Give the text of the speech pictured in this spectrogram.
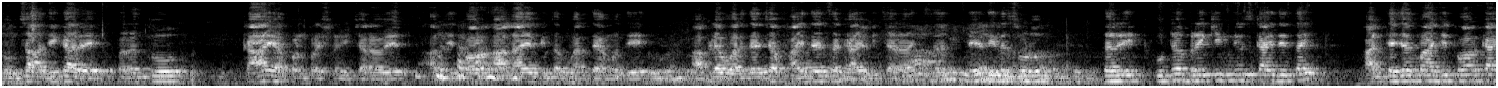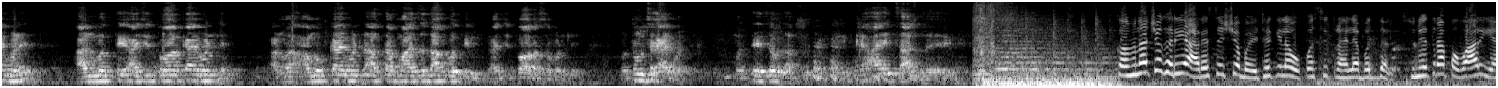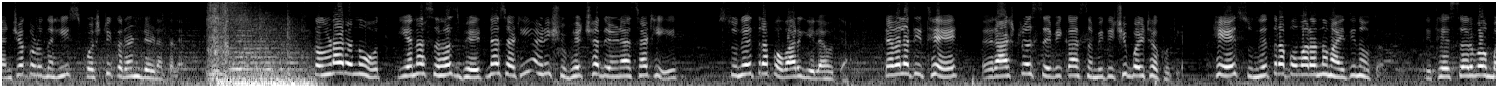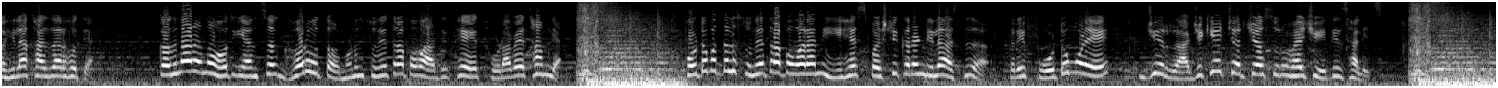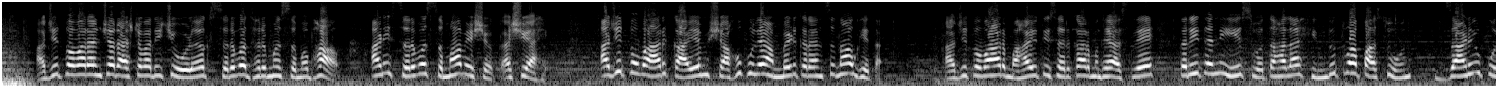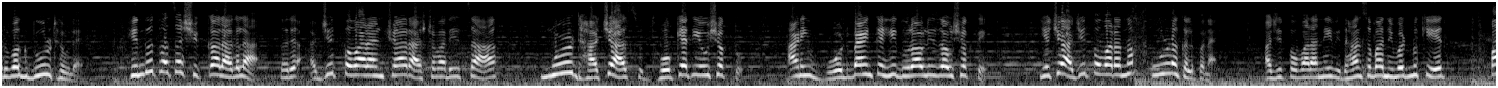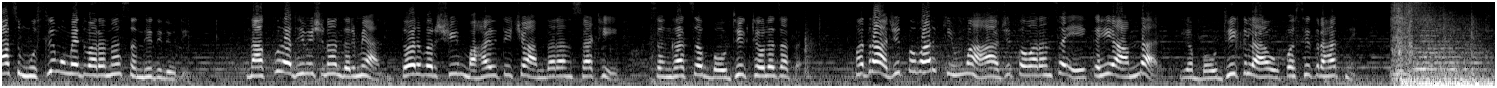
तुमचा अधिकार आहे परंतु काय आपण प्रश्न विचारावेत? अजित पवार आलाय तिथं वर्ध्यामध्ये. आपल्या वर्ध्याच्या फायद्याचं काय विचारायचं ते दिलं सोडून. तर कुठं ब्रेकिंग न्यूज काय देता येईल आणि त्याच्यात मग अजित पवार काय म्हणे आणि मग ते अजित पवार काय म्हणले? आणि मग अमुक काय म्हणलं? आता माझं दाखवतील अजित पवार असं म्हणले. मग तुमचं काय म्हणते मग त्याचं दाखवतील काय चाललंय? कंगनाच्या घरी आर एस एसच्या बैठकीला उपस्थित राहिल्याबद्दल सुनेत्रा पवार यांच्याकडूनही स्पष्टीकरण देण्यात आले कंगना रनौत यांना सहज भेटण्यासाठी आणि शुभेच्छा देण्यासाठी सुनेत्रा पवार गेल्या होत्या. त्यावेळेला तिथे राष्ट्र सेविका समितीची बैठक होती. हे सुनेत्रा पवारांना माहिती नव्हतं. तिथे सर्व महिला खासदार होत्या. कंगना रनौत यांचं घर होतं म्हणून सुनेत्रा पवार तिथे थोडा वेळ थांबल्या. फोटोबद्दल सुनेत्रा पवारांनी हे स्पष्टीकरण दिलं असलं तरी फोटोमुळे जी राजकीय चर्चा सुरू व्हायची ती झालीच. अजित पवारांच्या राष्ट्रवादीची ओळख सर्व धर्म समभाव आणि सर्व समावेशक अशी आहे. अजित पवार कायम शाहू फुले आंबेडकरांचं नाव घेतात. अजित पवार महायुती सरकारमध्ये असले तरी त्यांनी स्वतःला हिंदुत्वापासून जाणीवपूर्वक दूर ठेवलंय. हिंदुत्वाचा शिक्का लागला तर अजित पवारांच्या राष्ट्रवादीचा मूळ ढाचाच धोक्यात येऊ शकतो आणि वोट बँकही दुरावली जाऊ शकते याची अजित पवारांना पूर्ण कल्पना आहे. अजित पवारांनी विधानसभा निवडणुकीत पाच मुस्लिम उमेदवारांना संधी दिली होती. नागपूर अधिवेशनादरम्यान दरवर्षी महायुतीच्या आमदारांसाठी संघाचं बौद्धिक ठेवलं जातं. मात्र अजित पवार किंवा अजित पवारांचा एकही आमदार या बौद्धिकला उपस्थित राहत नाही.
